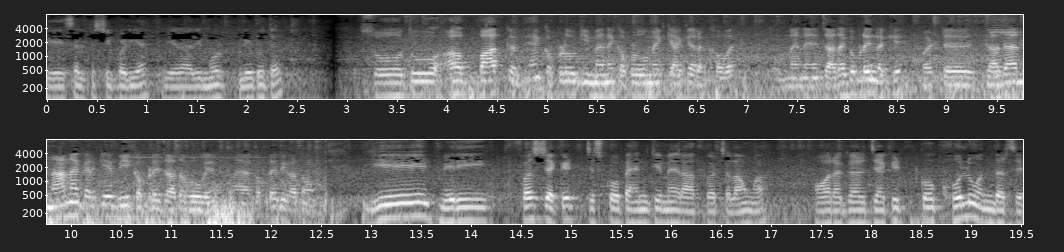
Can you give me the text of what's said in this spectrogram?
ये सेल्फी स्टिक बढ़िया है ये रहा रिमोट ब्लूटूथ है। सो so, तो अब बात करते हैं कपड़ों की मैंने कपड़ों में क्या क्या रखा हुआ है। तो मैंने ज़्यादा कपड़े नहीं रखे बट ज़्यादा ना ना करके भी कपड़े ज़्यादा हो गए। मैं कपड़े दिखाता हूँ। ये मेरी फ़र्स्ट जैकेट जिसको पहन के मैं रात भर चलाऊँगा। और अगर जैकेट को खोलूँ अंदर से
